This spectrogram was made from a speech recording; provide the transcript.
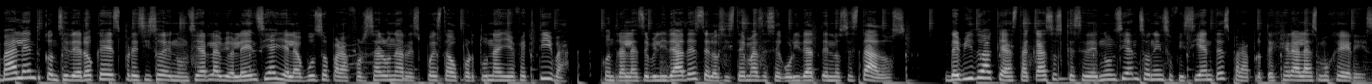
Valent consideró que es preciso denunciar la violencia y el abuso para forzar una respuesta oportuna y efectiva contra las debilidades de los sistemas de seguridad en los estados, debido a que hasta casos que se denuncian son insuficientes para proteger a las mujeres.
